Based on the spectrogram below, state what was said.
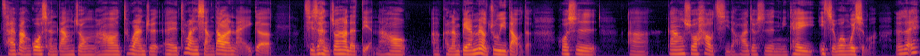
采访过程当中，然后突然觉得，哎，突然想到了哪一个其实很重要的点，然后，呃，可能别人没有注意到的，或是，呃，刚刚说好奇的话，就是你可以一直问为什么，就是哎。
